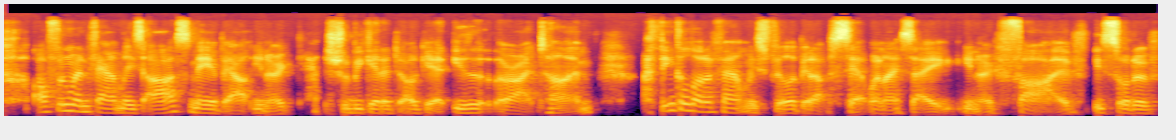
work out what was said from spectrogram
often when families ask me about, you know, should we get a dog yet? Is it the right time? I think a lot of families feel a bit upset when I say, you know, five is sort of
